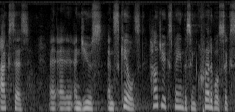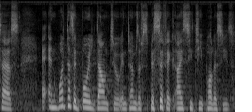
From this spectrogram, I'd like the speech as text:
access and, and, use and skills. How do you explain this incredible success, and what does it boil down to in terms of specific ICT policies?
